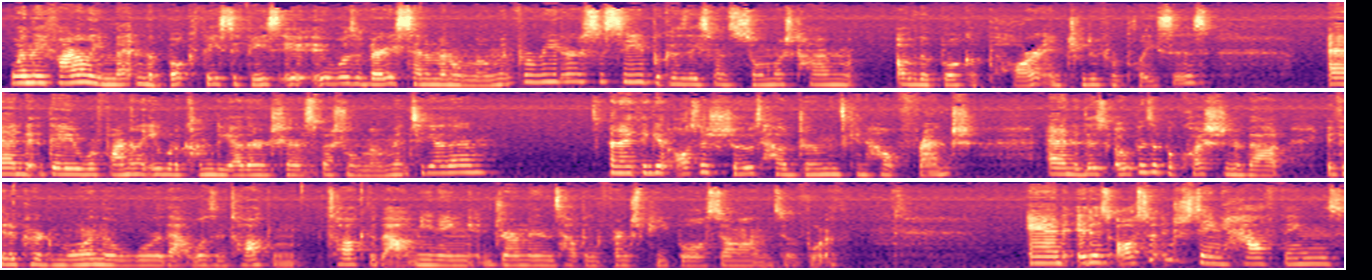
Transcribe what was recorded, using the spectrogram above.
when they finally met in the book face to face, it was a very sentimental moment for readers to see because they spent so much time of the book apart in two different places and they were finally able to come together and share a special moment together. And I think it also shows how Germans can help French. And this opens up a question about if it occurred more in the war that wasn't talking talked about, meaning Germans helping French people, so on and so forth. And it is also interesting how things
